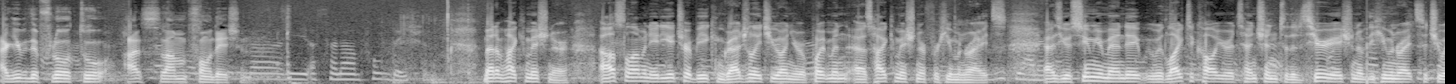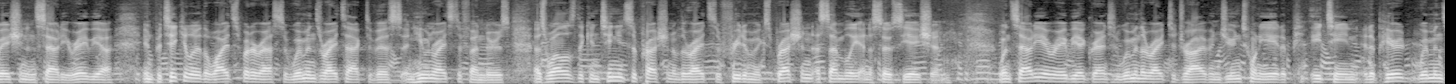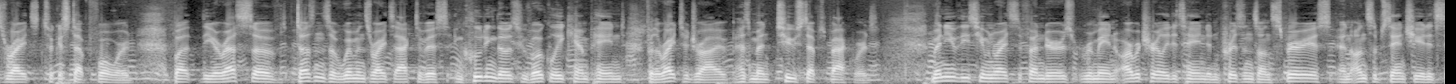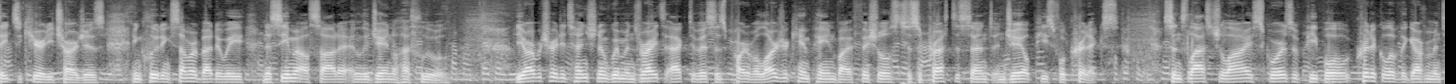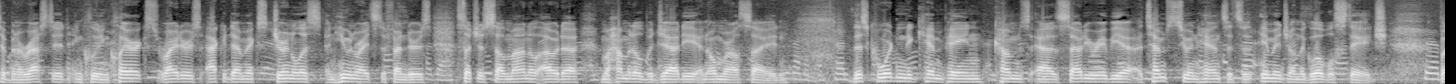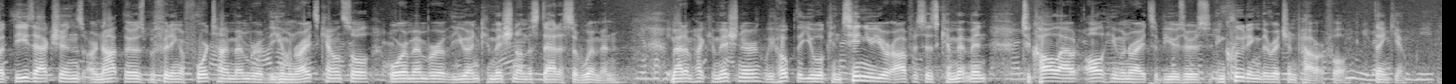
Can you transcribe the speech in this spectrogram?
I give the floor to Al Salam Foundation. Madam High Commissioner, Al Salam and ADHRB congratulate you on your appointment as High Commissioner for Human Rights. As you assume your mandate, we would like to call your attention to the deterioration of the human rights situation in Saudi Arabia, in particular the widespread arrests of women's rights activists and human rights defenders, as well as the continued suppression of the rights of freedom of expression, assembly, and association. When Saudi Arabia granted women the right to drive in June 2018, it appeared women's rights took a step forward, but the arrests of dozens of women's rights activists activists, including those who vocally campaigned for the right to drive, has meant two steps backwards. Many of these human rights defenders remain arbitrarily detained in prisons on spurious and unsubstantiated state security charges, including Samar Badawi, Nasima al-Sada, and Lujain al-Hathloul. The arbitrary detention of women's rights activists is part of a larger campaign by officials to suppress dissent and jail peaceful critics. Since last July, scores of people critical of the government have been arrested, including clerics, writers, academics, journalists, and human rights defenders, such as Salman Salman al-Auda, Mohammed al-Bajadi, and Omar al-Said. This coordinated campaign comes as Saudi Arabia attempts to enhance its image on the global stage. But these actions are not those befitting a four-time member of the Human Rights Council or a member of the UN Commission on the Status of Women. Madam High Commissioner, we hope that you will continue your office's commitment to call out all human rights abusers, including the rich and powerful. Thank you.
